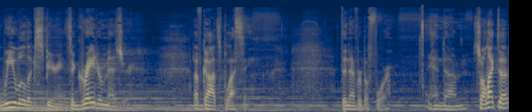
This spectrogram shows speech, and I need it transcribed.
we will experience a greater measure of God's blessing than ever before. And um, so I'd like to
